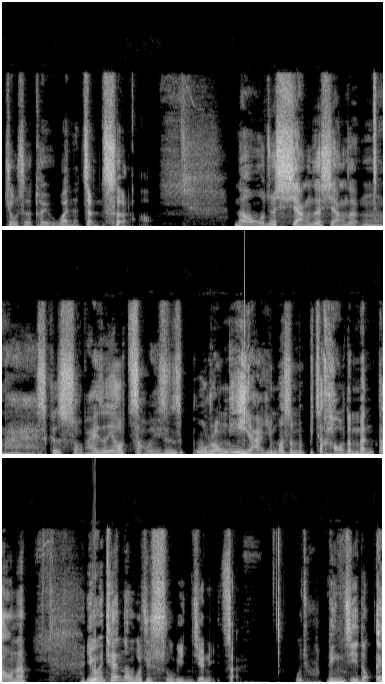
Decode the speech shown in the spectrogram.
旧车退五万的政策了啊。然后我就想着想着，嗯，哎，可是手排车要找也真是不容易啊，有没有什么比较好的门道呢？有一天呢，我去树林监理站，我就灵机一动，哎，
